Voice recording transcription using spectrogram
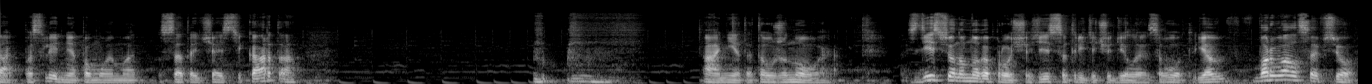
Так, последняя, по-моему, с этой части карта. А, нет, это уже новая. Здесь все намного проще. Здесь смотрите, что делается. Вот, я ворвался, все.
